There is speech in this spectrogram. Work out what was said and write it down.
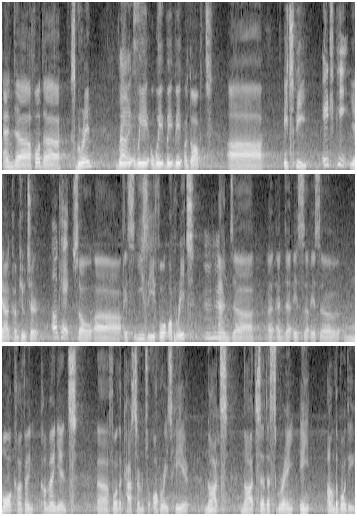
And uh, for the screen, we, Oh, we, we, we, we adopt uh, HP, HP. yeah, computer. Okay. So uh, it's easy for operate, Mm-hmm. and uh, uh, and uh, it's uh, it's uh, more conven- convenient uh, for the customer to operate here, not Mm-hmm. not uh, the screen in on the body.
